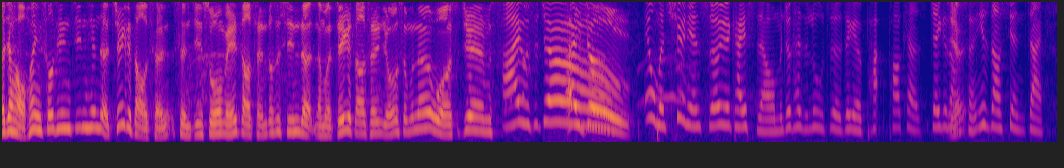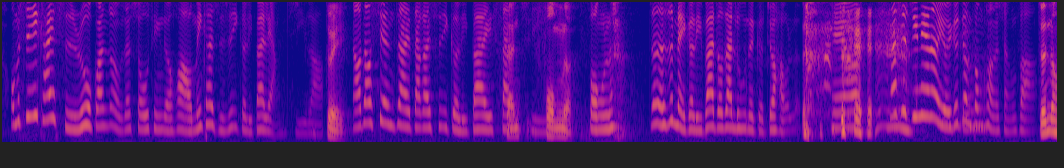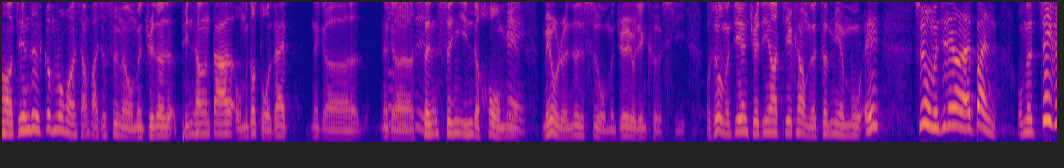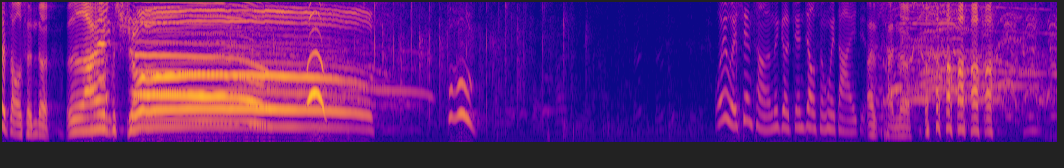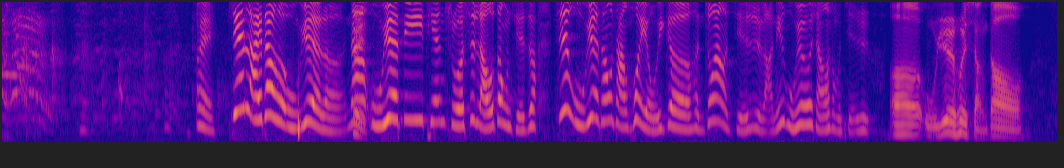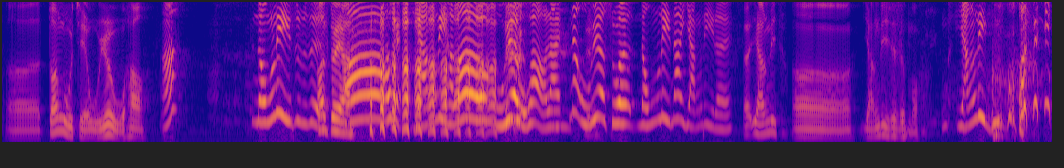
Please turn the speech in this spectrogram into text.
大家好，欢迎收听今天的这个早晨。圣经说每早晨都是新的，那么这个早晨有什么呢？我是 James，嗨，我是 Joe，嗨 Joe。因为我们去年十二月开始啊，我们就开始录制了这个 podcast，这个早晨.一直到现在。我们是一开始，如果观众有在收听的话，我们一开始是一个礼拜两集啦。对。然后到现在大概是一个礼拜三集。三集疯了。疯了。真的是每个礼拜都在录那个就好了。对。但是今天呢，有一个更疯狂的想法。真的哈、哦，今天这个更疯狂的想法就是呢，我们觉得平常大家我们都躲在那个那个声声音的后面，没有人认识我们，觉得有点可惜。所以我们今天决定要揭开我们的真面目。哎，所以我们今天要来办我们这个早晨的 live show。现场的那个尖叫声会大一点。啊，惨了！哎，今天来到了五月了。那五月第一天，除了是劳动节之外，其实五月通常会有一个很重要的节日啦。你五月会想到什么节日？呃，五月会想到呃端午节，五月五号。啊？农历是不是？啊，对啊。哦，OK，阳历，Hello，五月五号来。那五月除了农历，那阳历嘞？呃，阳历，呃，阳历是什么？阳历国历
